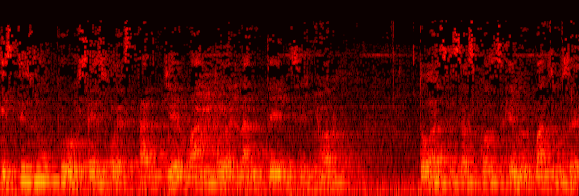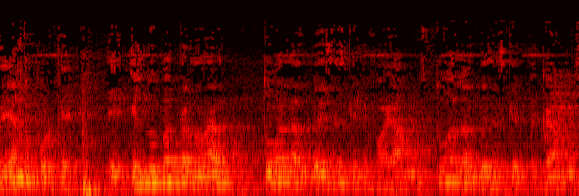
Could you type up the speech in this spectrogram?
este es un proceso de estar llevando delante del Señor todas esas cosas que nos van sucediendo, porque eh, Él nos va a perdonar todas las veces que le fallamos, todas las veces que pecamos,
